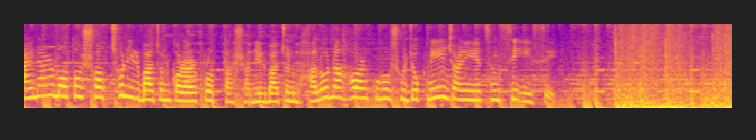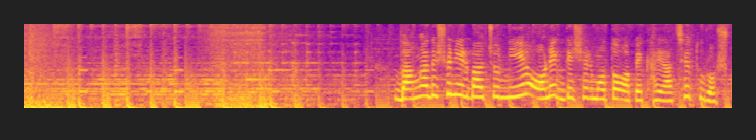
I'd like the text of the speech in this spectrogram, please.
আয়নার মতো স্বচ্ছ নির্বাচন করার প্রত্যাশা। নির্বাচন ভালো না হওয়ার কোনো সুযোগ নেই, জানিয়েছেন সিইসি। বাংলাদেশের নির্বাচন নিয়ে অনেক দেশের মতো অপেক্ষায় আছে তুরস্ক,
